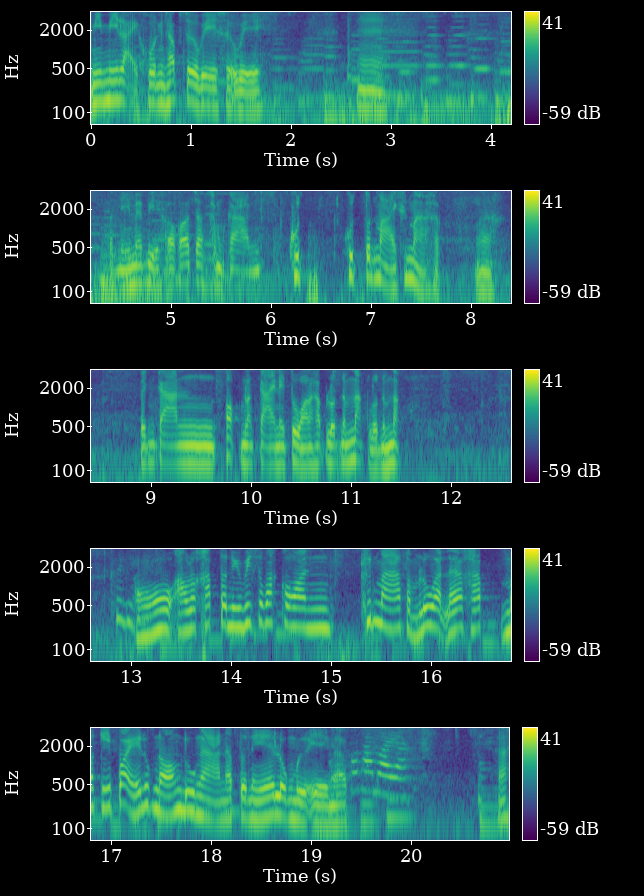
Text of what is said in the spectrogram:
มีมีหลายคนครับเซอร์เวย์เซอร์เวย์ นี่ตอนนี้แม่บีเขาก็จะทำการขุดขุดต้นไม้ขึ้นมาครับอ่าเป็นการออกกำลังกายในตัวนะครับ ลดน้ำหนักลดน้ำหนักโอ้เอาแล้วครับ ตอนนี้วิศวกรขึ้นมาสำรวจแล้วครับ เมื่อกี้ปล่อยให้ลูกน้องดูงานนะครับ ตัวนี้ลงมือเองนะครับเขาทำอะไรอะฮะ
